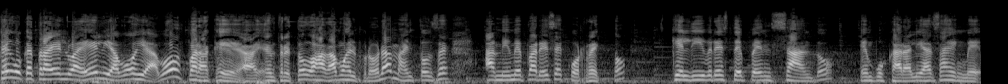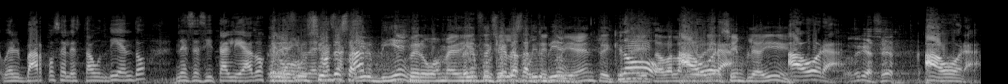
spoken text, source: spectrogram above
tengo que traerlo a él y a vos y a vos para que a- entre todos hagamos el programa. Entonces, a mí me parece correcto que Libre esté pensando en buscar alianzas. En me- el barco se le está hundiendo, necesita aliados que Pero le en ayuden función a de salir bien. Pero vos me dijiste que la salir bien. que No, necesitaba la mayoría ahora, simple ahí. Ahora, Podría ser. Ahora,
